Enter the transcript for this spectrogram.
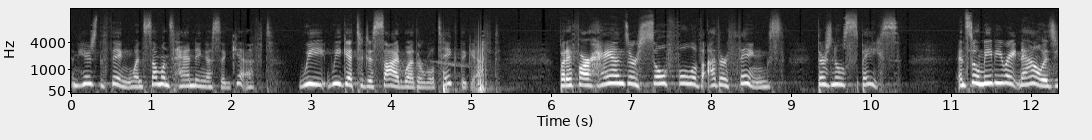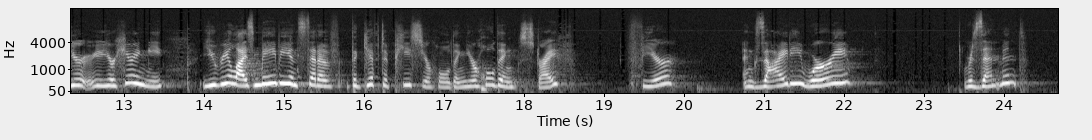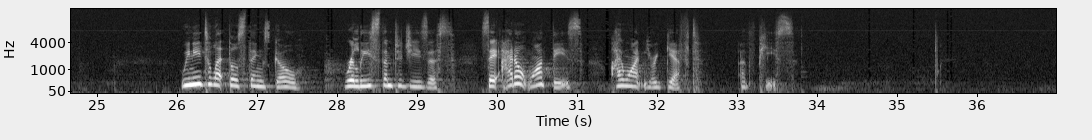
And here's the thing when someone's handing us a gift, we, we get to decide whether we'll take the gift. But if our hands are so full of other things, there's no space. And so maybe right now, as you're, you're hearing me, you realize maybe instead of the gift of peace you're holding, you're holding strife, fear, anxiety, worry, resentment. We need to let those things go, release them to Jesus. Say, I don't want these, I want your gift of peace.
